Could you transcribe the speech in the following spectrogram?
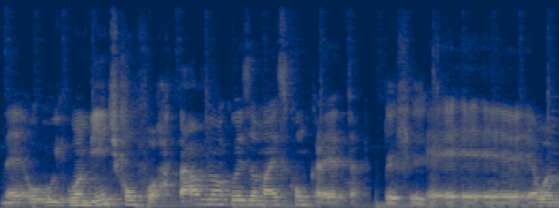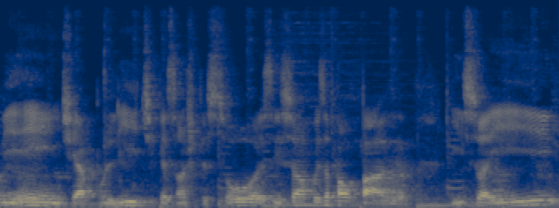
Né? O, o, ambiente confortável é uma coisa mais concreta. Perfeito. É, é, é, é, o ambiente, é a política, são as pessoas, isso é uma coisa palpável. Isso aí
